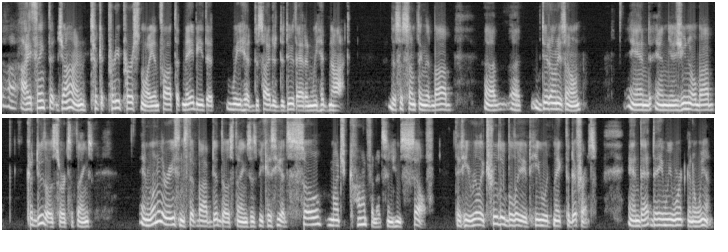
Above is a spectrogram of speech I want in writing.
uh, I think that John took it pretty personally and thought that maybe that we had decided to do that and we had not. this is something that Bob uh, uh, did on his own, and and as you know, Bob could do those sorts of things. And one of the reasons that Bob did those things is because he had so much confidence in himself that he really truly believed he would make the difference. And that day we weren't going to win.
